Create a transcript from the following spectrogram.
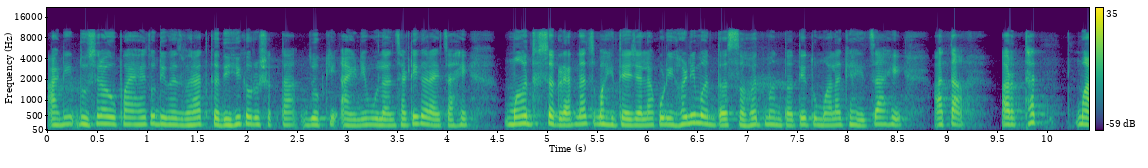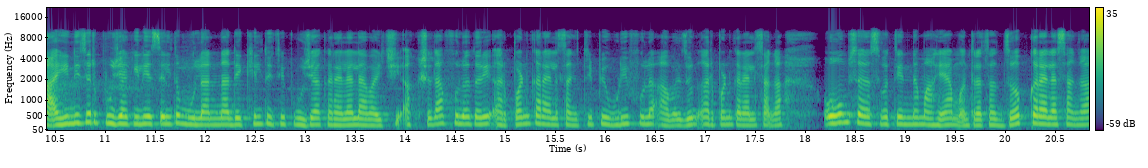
आणि दुसरा उपाय आहे तो दिवसभरात कधीही करू शकता जो की आईने मुलांसाठी करायचा आहे. मध सगळ्यांनाच माहिती आहे ज्याला कोणी हणी म्हणतं सहज म्हणतं ते तुम्हाला घ्यायचं आहे. आता अर्थात मग आईने जर पूजा केली असेल तर मुलांना देखील तिथे पूजा करायला लावायची. अक्षदा फुलं तरी अर्पण करायला सांगते. पिवळी फुलं आवर्जून अर्पण करायला सांगा. ओम सरस्वतींना माह्या मंत्राचा जप करायला सांगा.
